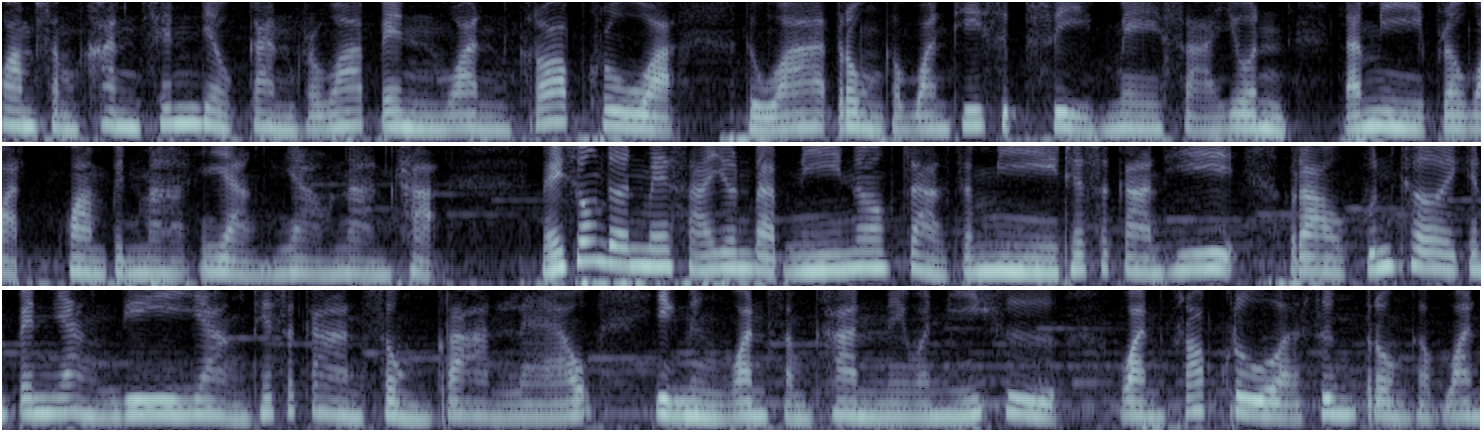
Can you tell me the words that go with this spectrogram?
ความสำคัญเช่นเดียวกัน เพราะว่าเป็นวันครอบครัว หรือว่าตรงกับวันที่ 14 เมษายน และมีประวัติความเป็นมาอย่างยาวนานค่ะ ในช่วงเดือนเมษายนแบบนี้นอกจากจะมีเทศกาลที่เราคุ้นเคยกันเป็นอย่างดีอย่างเทศกาลสงกรานต์แล้ว อีกหนึ่งวันสำคัญในวันนี้คือวันครอบครัวซึ่งตรงกับวัน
